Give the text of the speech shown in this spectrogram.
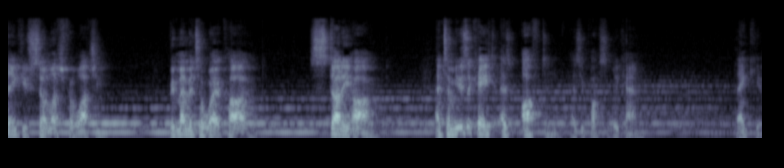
Thank you so much for watching. Remember to work hard, study hard, and to musicate as often as you possibly can. Thank you.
